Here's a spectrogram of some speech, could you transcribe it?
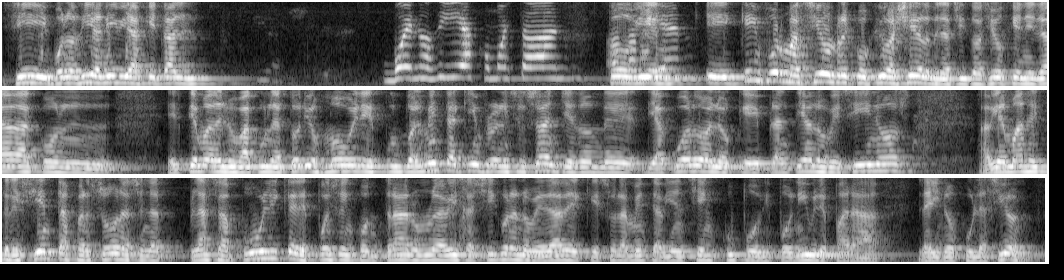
Sí, buenos días Nivia, ¿qué tal? Buenos días, ¿cómo están? Todo bien. Eh, ¿Qué información recogió ayer de la situación generada con el tema de los vacunatorios móviles, puntualmente aquí en Florencio Sánchez, donde, de acuerdo a lo que plantean los vecinos, había más de 300 personas en la plaza pública y después se encontraron una vez allí con la novedad de que solamente habían 100 cupos disponibles para la inoculación?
